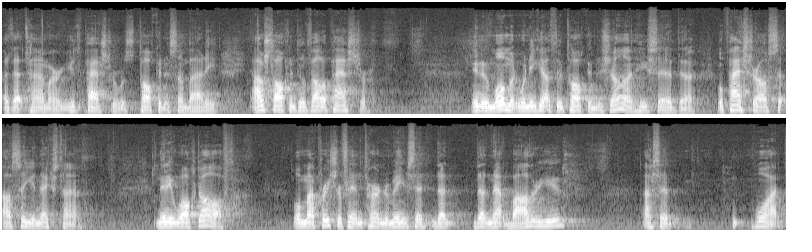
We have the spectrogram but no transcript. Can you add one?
at that time, our youth pastor, was talking to somebody. I was talking to a fellow pastor. And in a moment when he got through talking to Sean, he said, uh, Well, Pastor, I'll I'll see you next time. And then he walked off. Well, my preacher friend turned to me and said, Doesn't that bother you? I said, What?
